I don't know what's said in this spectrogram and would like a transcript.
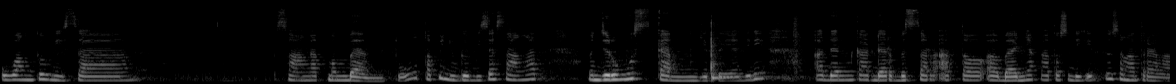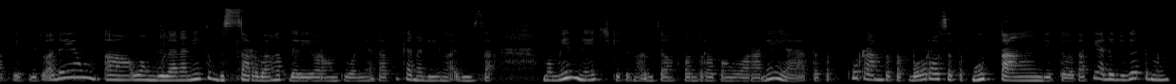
uang tuh bisa sangat membantu tapi juga bisa sangat menjerumuskan gitu ya. Jadi uh, dan kadar besar atau uh, banyak atau sedikit itu sangat relatif gitu. Ada yang uh, uang bulanannya itu besar banget dari orang tuanya tapi karena dia nggak bisa memanage gitu nggak bisa kontrol pengeluarannya ya tetap kurang tetap boros tetap ngutang gitu. Tapi ada juga temen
